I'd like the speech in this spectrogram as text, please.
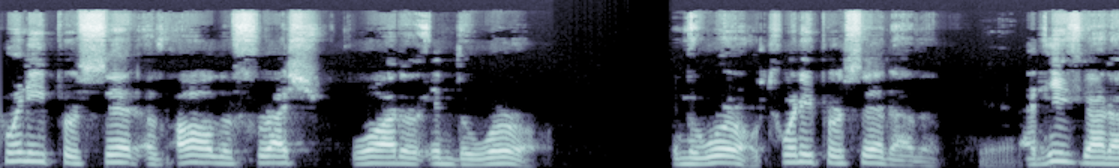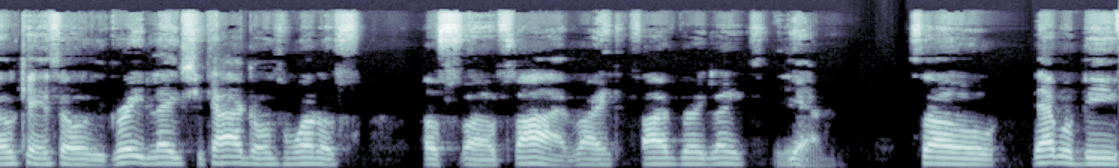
20 percent of all the fresh water in the world. In the world, 20 percent of it. Yeah. And he's got okay. So the Great Lakes, Chicago's one of of uh, five, right? Five Great Lakes. Yeah. yeah. So that would be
